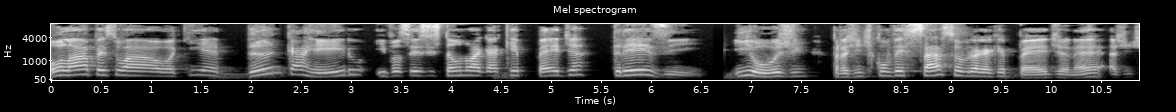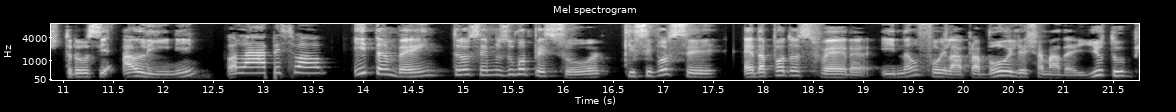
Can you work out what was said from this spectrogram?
Olá pessoal, aqui é Dan Carreiro e vocês estão no HQpedia 13. E hoje, para a gente conversar sobre o HQpedia, né, a gente trouxe a Aline. Olá pessoal! E também trouxemos uma pessoa que, se você é da Podosfera e não foi lá para a bolha chamada YouTube,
